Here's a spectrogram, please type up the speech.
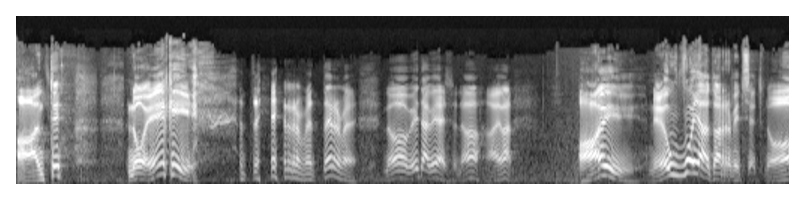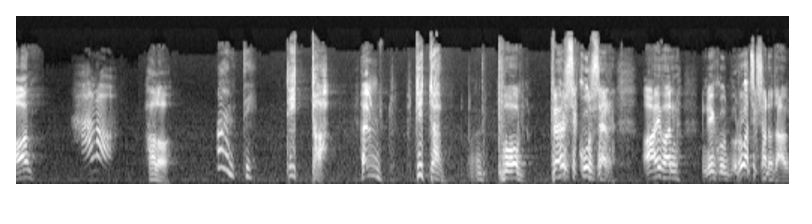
Antti? No Eki! terve, terve. No mitä mies? No aivan. Ai, neuvoja tarvitset. No. Halo? Halo. Antti. Titta! Ähm, Titta! Po, pörssikursser. Aivan niin kuin ruotsiksi sanotaan.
